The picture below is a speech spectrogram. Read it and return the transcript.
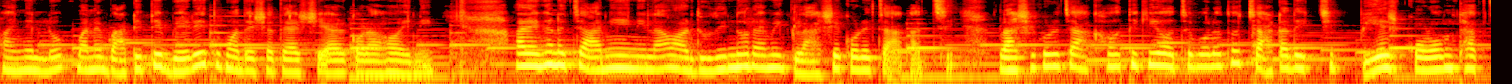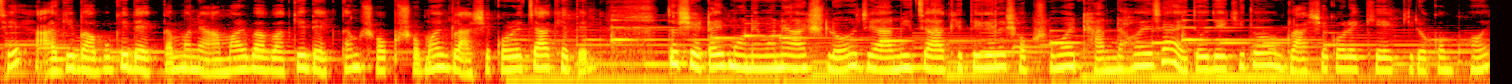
ফাইনাল লুক মানে বাটিতে বেড়ে তোমাদের সাথে আর শেয়ার করা হয়নি। আর এখানে চা নিয়ে নিলাম। আর দুদিন ধরে আমি গ্লাসে করে চা খাচ্ছি। গ্লাসে করে চা খাওয়াতে কী হচ্ছে বলো তো? চাটা দেখ দেখছি বেশ গরম থাকছে। আগে বাবুকে দেখতাম মানে আমার বাবাকে দেখতাম, সব সময় গ্লাসে করে চা খেতেন। তো সেটাই মনে মনে আসলো যে আমি চা খেতে গেলে সব সময় ঠান্ডা হয়ে যায়, তো দেখি তো গ্লাসে করে খেয়ে কীরকম হয়।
